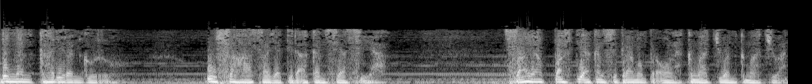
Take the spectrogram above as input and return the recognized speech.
dengan kehadiran guru, usaha saya tidak akan sia-sia. Saya pasti akan segera memperoleh kemajuan-kemajuan.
